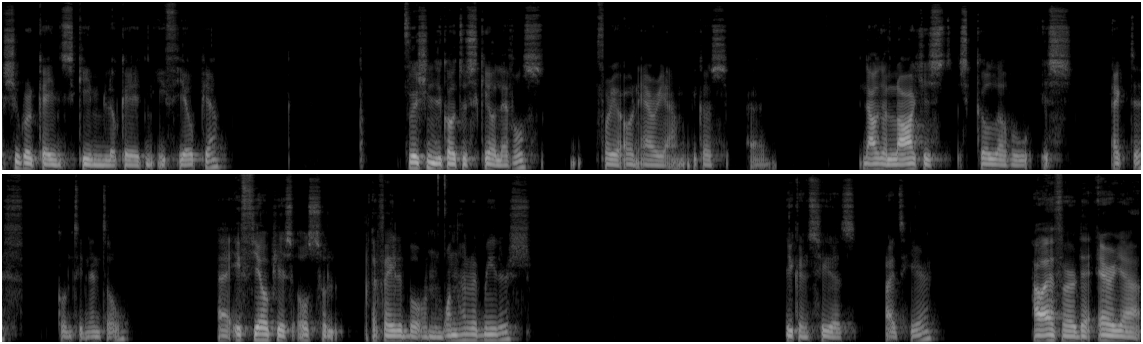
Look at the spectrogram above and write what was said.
sugarcane scheme located in Ethiopia. First you need to go to scale levels for your own area because uh, now the largest scale level is active, continental. Uh, Ethiopia is also available on 100 meters. You can see that right here. However, the area,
